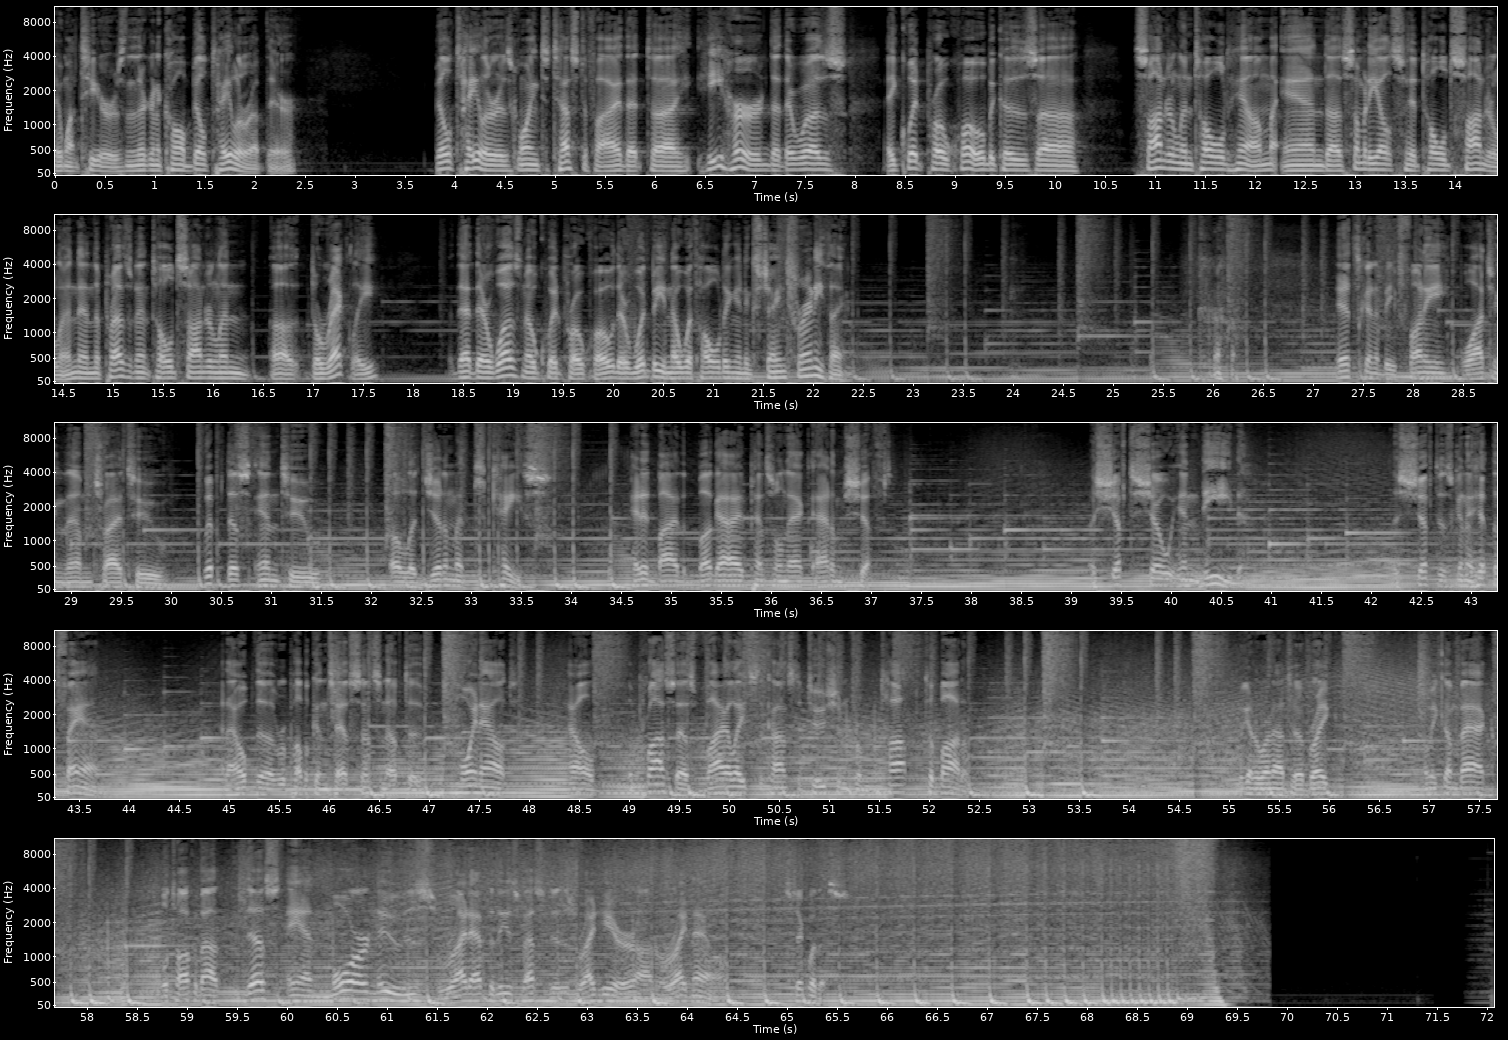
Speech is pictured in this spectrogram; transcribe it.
they want tears, and they're going to call Bill Taylor up there. Bill Taylor is going to testify that uh, he heard that there was a quid pro quo because uh, Sonderland told him, and uh, somebody else had told Sonderland, and the president told Sonderland uh, directly that there was no quid pro quo. There would be no withholding in exchange for anything. it's going to be funny watching them try to whip this into a legitimate case headed by the bug eyed, pencil necked Adam Schiff a shift show indeed. The shift is going to hit the fan. And I hope the Republicans have sense enough to point out how the process violates the Constitution from top to bottom. We got to run out to a break. When we come back, we'll talk about this and more news right after these messages right here on Right Now. Stick with us.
